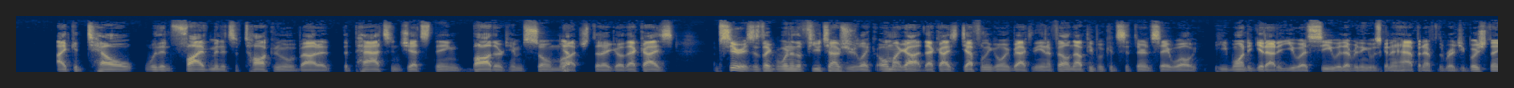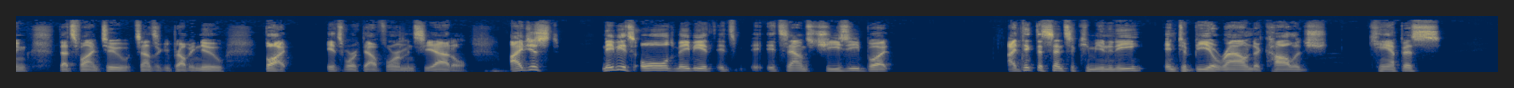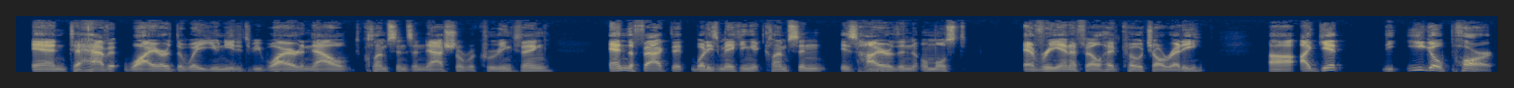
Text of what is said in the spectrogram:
I could tell within five minutes of talking to him about it, the Pats and Jets thing bothered him so much yep. that I go, that guy's I'm serious. It's like one of the few times you're like, oh my God, that guy's definitely going back to the NFL. Now people could sit there and say, well, he wanted to get out of USC with everything that was going to happen after the Reggie Bush thing. That's fine too. It sounds like he probably knew, but it's worked out for him in Seattle. I just maybe it's old, maybe it, it's it sounds cheesy, but I think the sense of community and to be around a college campus and to have it wired the way you need it to be wired, and now Clemson's a national recruiting thing and the fact that what he's making at Clemson is mm-hmm. higher than almost every NFL head coach already. Uh, I get the ego part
